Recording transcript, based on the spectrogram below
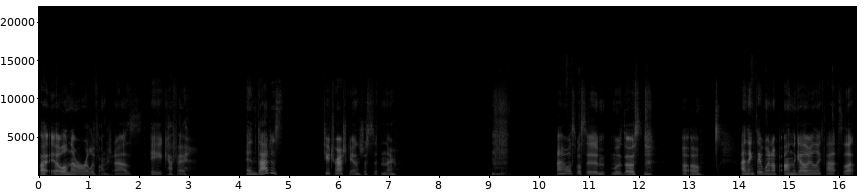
But it will never really function as a cafe. And that is two trash cans just sitting there. I was supposed to move those. Uh oh. I think they went up on the gallery like that, so that's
